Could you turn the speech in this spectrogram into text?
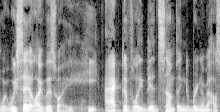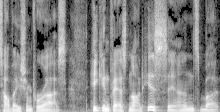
we, we, say it like this way He actively did something to bring about salvation for us. He confessed not his sins, but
